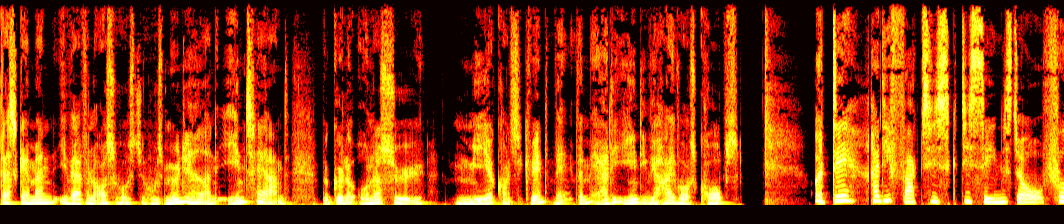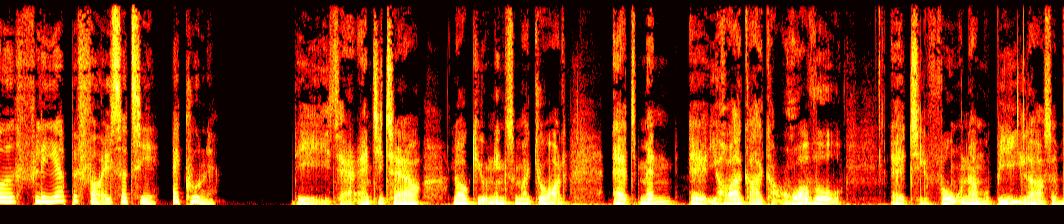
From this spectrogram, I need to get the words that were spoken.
der skal man i hvert fald også hos, hos myndighederne internt begynde at undersøge mere konsekvent, hvem er det egentlig, vi har i vores korps. Og det har de faktisk de seneste år fået flere beføjelser til at kunne. Det er især antiterrorlovgivning, som har gjort, at man øh, i højere grad kan overvåge øh, telefoner, mobiler osv.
